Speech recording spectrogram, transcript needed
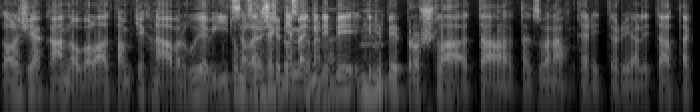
Záleží, jaká novela, tam těch návrhů je víc, ale řekněme, kdyby, mm-hmm. kdyby prošla ta takzvaná teritorialita, tak,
